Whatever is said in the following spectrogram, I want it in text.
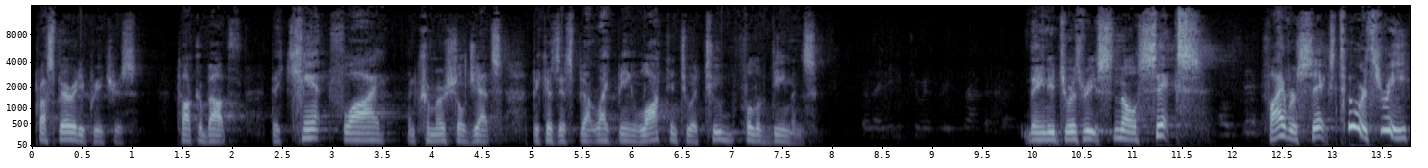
prosperity preachers talk about they can't fly on commercial jets because it's like being locked into a tube full of demons. They need two or three, no, six, five or six, two or three.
